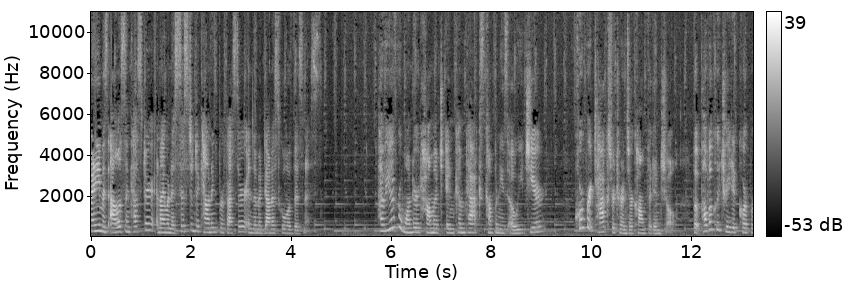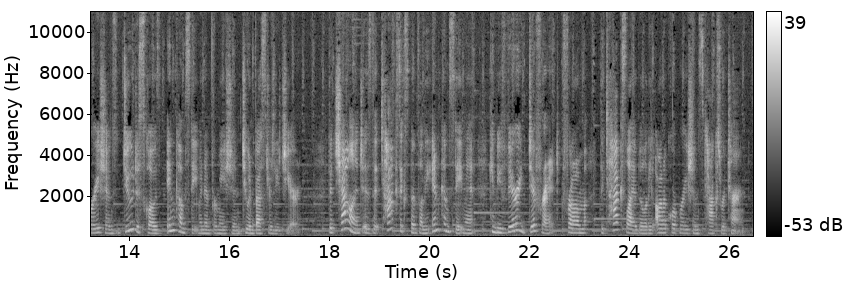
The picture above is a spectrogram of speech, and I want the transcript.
My name is Allison Koester, and I'm an assistant accounting professor in the McDonough School of Business. Have you ever wondered how much income tax companies owe each year? Corporate tax returns are confidential, but publicly traded corporations do disclose income statement information to investors each year. The challenge is that tax expense on the income statement can be very different from the tax liability on a corporation's tax return.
